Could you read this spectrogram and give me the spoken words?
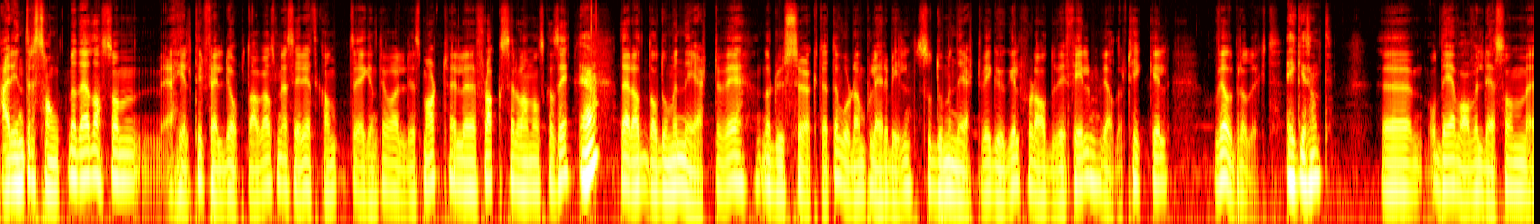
er interessant med det, da, som jeg helt tilfeldig oppdaga, som jeg ser i etterkant egentlig var veldig smart, eller flaks, eller hva man skal si, Ja. det er at da dominerte vi, når du søkte etter hvordan polere bilen, så dominerte vi Google, for da hadde vi film, vi hadde artikkel, og vi hadde produkt. Ikke sant? Uh, og det var vel det som uh,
